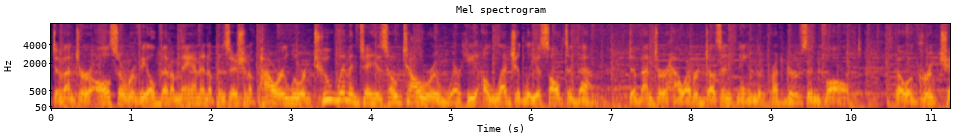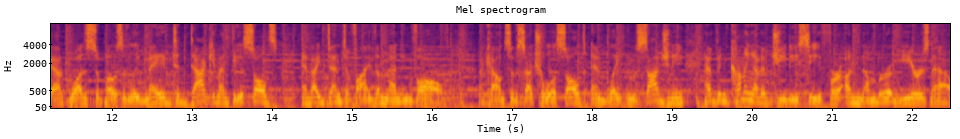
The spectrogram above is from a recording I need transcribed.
Deventer also revealed that a man in a position of power lured two women to his hotel room where he allegedly assaulted them. Deventer, however, doesn't name the predators involved, though a group chat was supposedly made to document the assaults and identify the men involved. Accounts of sexual assault and blatant misogyny have been coming out of GDC for a number of years now.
